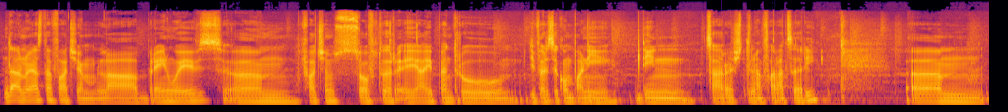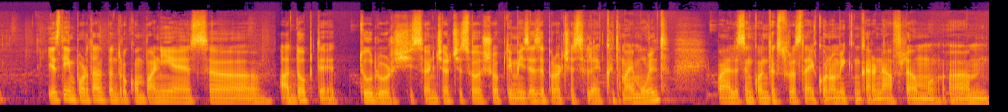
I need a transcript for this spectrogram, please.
Da, noi asta facem. La Brainwaves um, facem software AI pentru diverse companii din țară și din afara țării. Um, este important pentru o companie să adopte tool și să încerce să își optimizeze procesele cât mai mult, mai ales în contextul ăsta economic în care ne aflăm, um,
